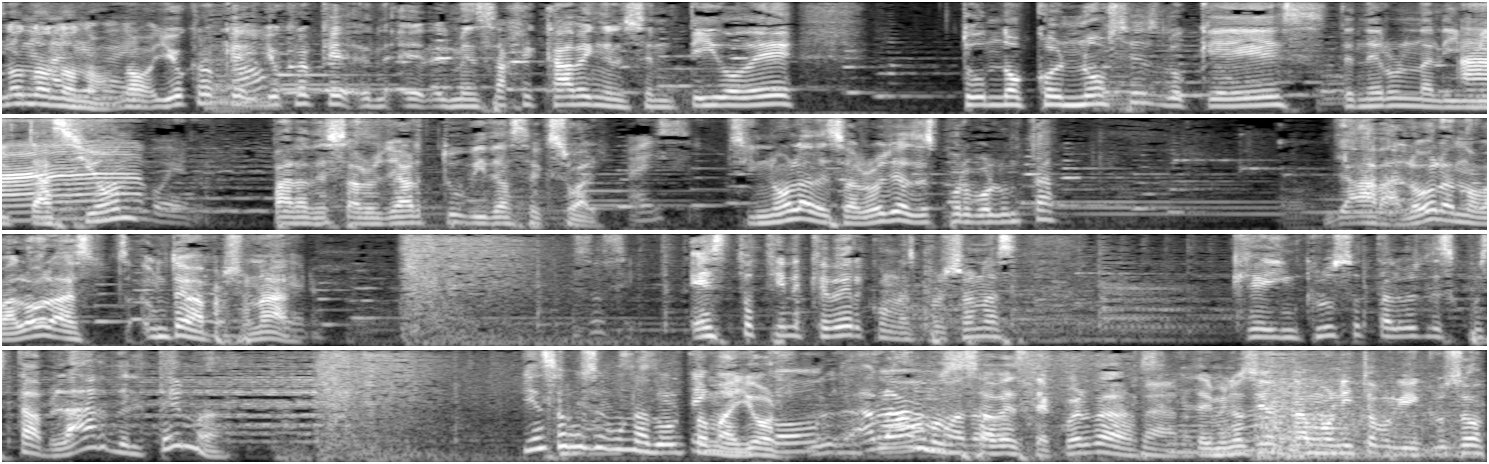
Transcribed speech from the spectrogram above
No, no, no, no, ahí. no. Yo creo que, ¿No? yo creo que el, el mensaje cabe en el sentido de tú no conoces lo que es tener una limitación Ah, bueno, para desarrollar tu vida sexual. ahí sí. Si no la desarrollas es por voluntad. Ya, valora, no valora, es un tema personal. Eso sí. Esto tiene que ver con las personas que incluso tal vez les cuesta hablar del tema. Piénsanos en un adulto mayor. Hablábamos esa vez, ¿te acuerdas? Claro. Terminó siendo tan bonito porque incluso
